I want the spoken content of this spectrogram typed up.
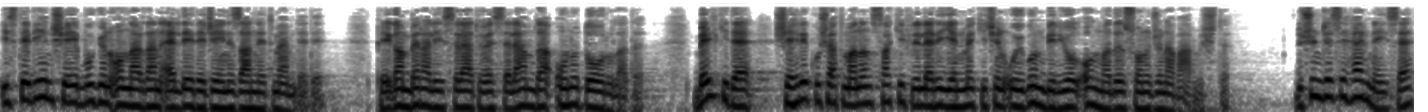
İstediğin şeyi bugün onlardan elde edeceğini zannetmem dedi. Peygamber aleyhissalatü vesselam da onu doğruladı. Belki de şehri kuşatmanın Sakiflileri yenmek için uygun bir yol olmadığı sonucuna varmıştı. Düşüncesi her neyse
